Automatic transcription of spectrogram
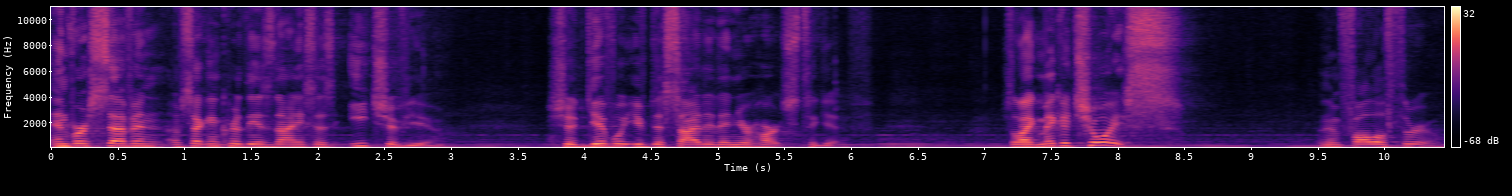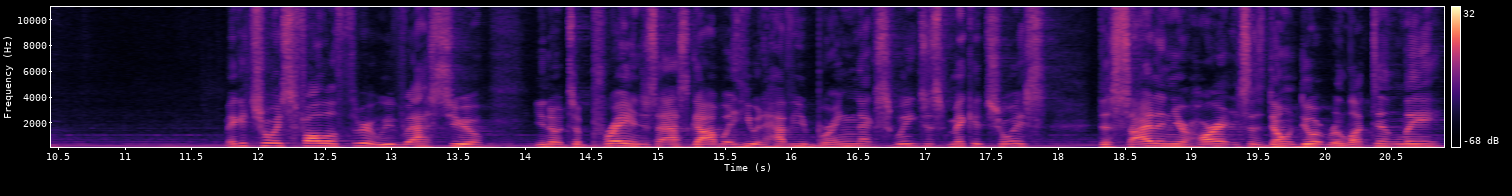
In verse 7 of 2 Corinthians 9, he says, Each of you should give what you've decided in your hearts to give. So, like, make a choice and then follow through. Make a choice, follow through. We've asked you, you know, to pray and just ask God what He would have you bring next week. Just make a choice, decide in your heart. He says, don't do it reluctantly,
